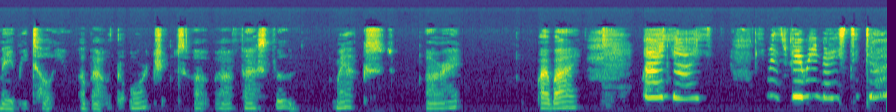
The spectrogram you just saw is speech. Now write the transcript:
maybe tell you about the origins of uh, fast food next. All right, bye bye. Bye guys, it was very nice to talk.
